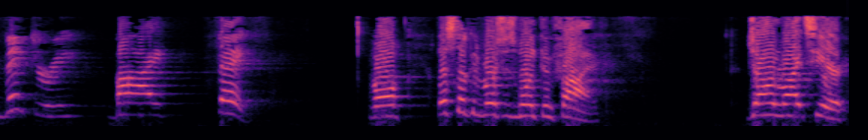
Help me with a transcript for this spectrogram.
victory by faith. Well, let's look at verses 1 through 5. John writes here,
